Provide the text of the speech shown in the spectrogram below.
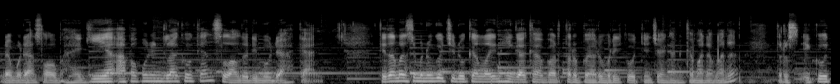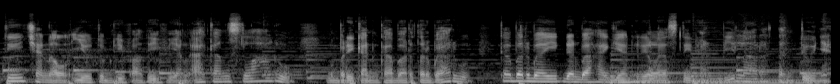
Mudah-mudahan selalu bahagia, apa pun yang dilakukan selalu dimudahkan. Kita masih menunggu cidukan lain hingga kabar terbaru berikutnya. Jangan ke mana-mana, terus ikuti channel Youtube Diva TV yang akan selalu memberikan kabar terbaru, kabar baik dan bahagia dari Lesti dan Bilar tentunya.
